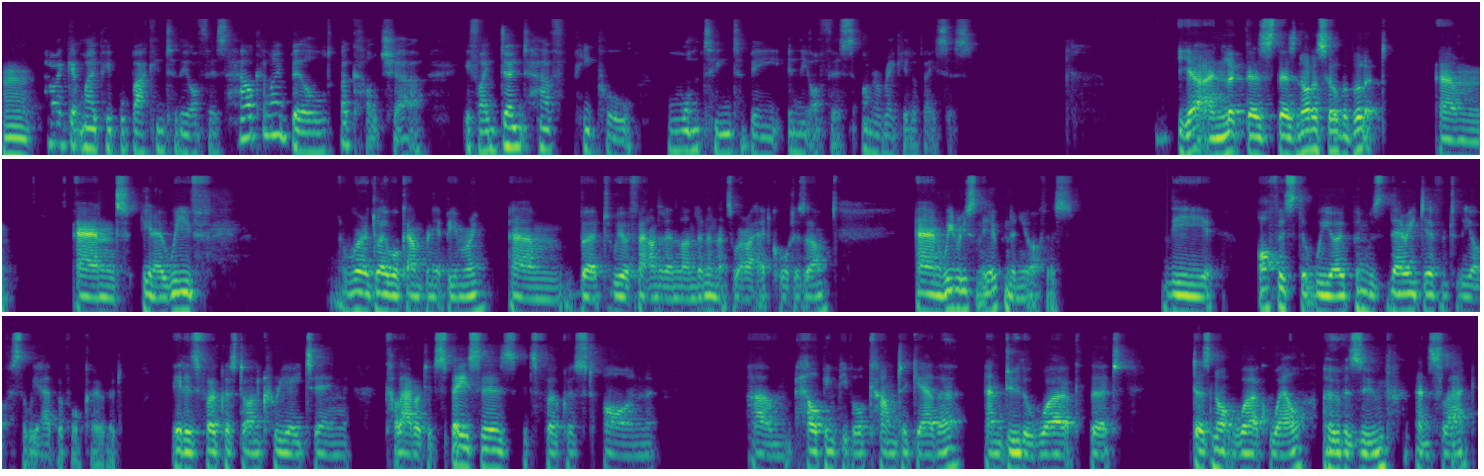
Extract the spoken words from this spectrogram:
Mm. How do I get my people back into the office? How can I build a culture if I don't have people wanting to be in the office on a regular basis? Yeah, and look, there's there's not a silver bullet. Um, and you know we've we're a global company at Beamery, um, but we were founded in London, and that's where our headquarters are. And we recently opened a new office. The office that we opened was very different to the office that we had before COVID. It is focused on creating collaborative spaces. It's focused on um, helping people come together and do the work that does not work well over Zoom and Slack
